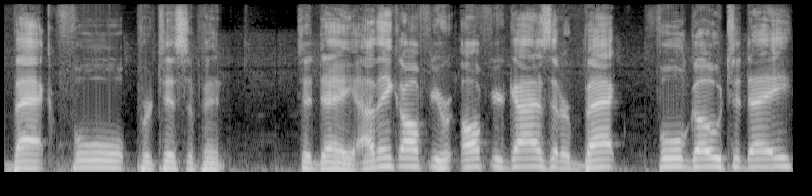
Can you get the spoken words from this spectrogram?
back full participant today. I think off your off your guys that are back full go today,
